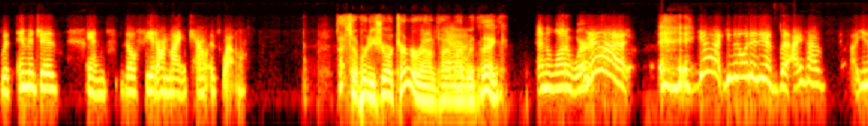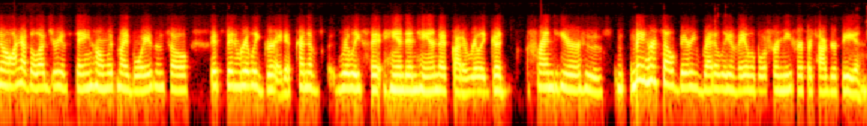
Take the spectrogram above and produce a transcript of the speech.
with images and they'll see it on my account as well. That's a pretty short turnaround time, yeah. I would think. And a lot of work. Yeah. yeah, you know what it is, but I have you know, I have the luxury of staying home with my boys. And so it's been really great. It's kind of really fit hand in hand. I've got a really good friend here who's made herself very readily available for me for photography. And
